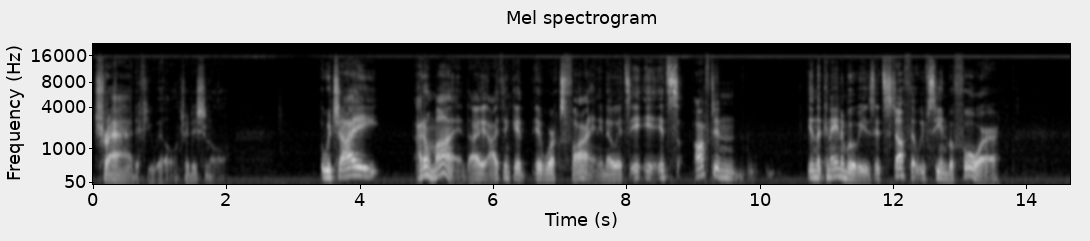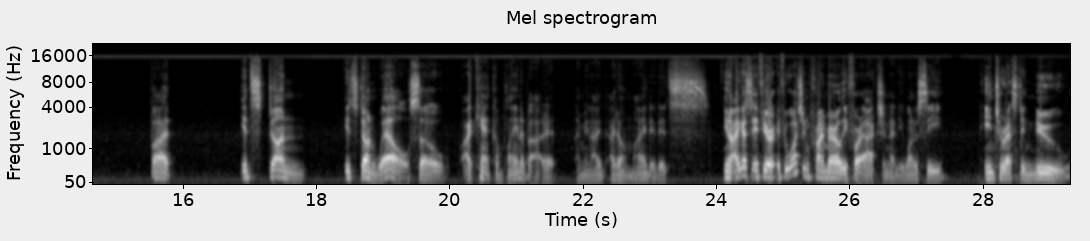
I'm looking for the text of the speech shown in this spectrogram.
trad, if you will, traditional. Which I I don't mind. I, I think it, it works fine. You know, it's it, it's often in the Kaneda movies. It's stuff that we've seen before, but it's done it's done well. So I can't complain about it. I mean, I I don't mind it. It's you know, I guess if you're if you're watching primarily for action and you want to see interesting new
